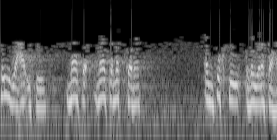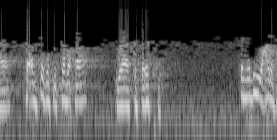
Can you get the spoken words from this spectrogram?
سيدة عائشة ما تمكنت أن تخفي غيرتها فأمسكت الطبق وكسرته. فالنبي عرف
